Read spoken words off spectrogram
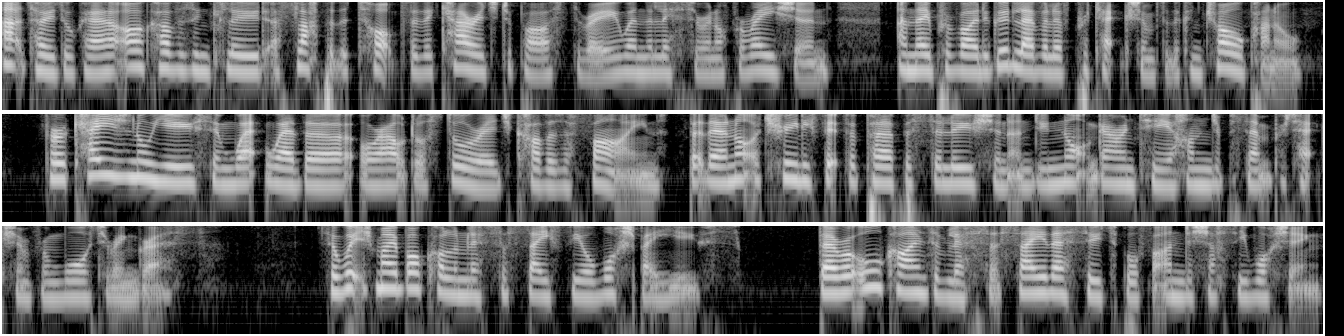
At Totalkare, our covers include a flap at the top for the carriage to pass through when the lifts are in operation, and they provide a good level of protection for the control panel. For occasional use in wet weather or outdoor storage, covers are fine, but they are not a truly fit for purpose solution and do not guarantee 100% protection from water ingress. So, which mobile column lifts are safe for your wash bay use? There are all kinds of lifts that say they're suitable for under chassis washing,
